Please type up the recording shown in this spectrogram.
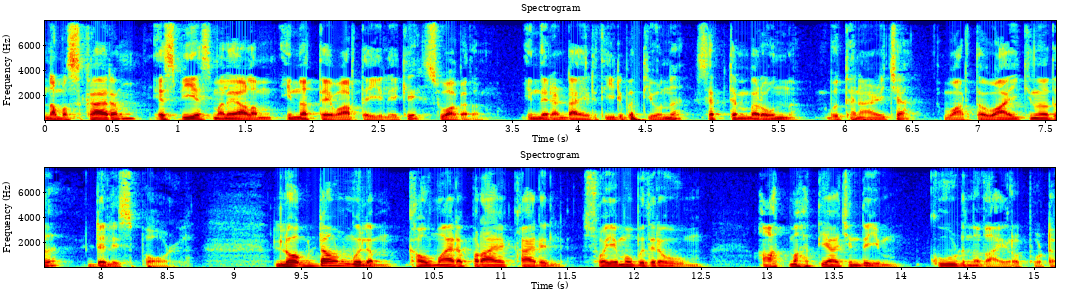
നമസ്കാരം. എസ് ബി എസ് മലയാളം ഇന്നത്തെ വാർത്തയിലേക്ക് സ്വാഗതം. ഇന്ന് രണ്ടായിരത്തി ഇരുപത്തിയൊന്ന് സെപ്റ്റംബർ ഒന്ന് ബുധനാഴ്ച. വാർത്ത വായിക്കുന്നത് ഡെലിസ് പോൾ. ലോക്ക്ഡൌൺ മൂലം കൗമാരപ്രായക്കാരിൽ സ്വയം ഉപദ്രവവും ആത്മഹത്യാ ചിന്തയും കൂടുന്നതായി റിപ്പോർട്ട്.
